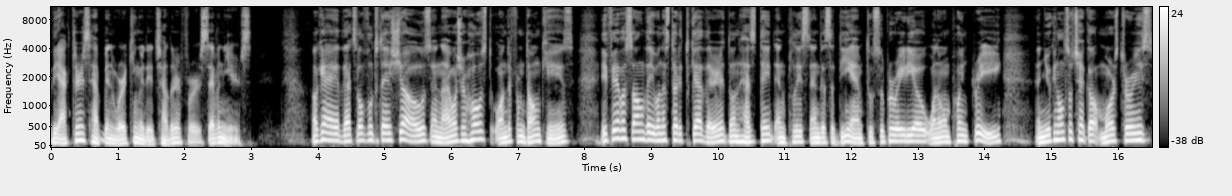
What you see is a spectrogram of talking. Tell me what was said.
The actors have been working with each other for seven years. Okay, that's all for today's shows, and I was your host, Wonder from Donkeys. If you have a song that you want to study together, don't hesitate and please send us a DM to Super Radio 101.3. And you can also check out more stories,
